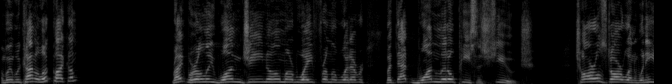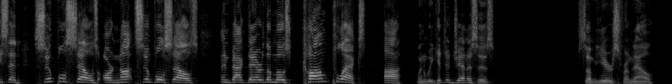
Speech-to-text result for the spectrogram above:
I mean, we kind of look like them right? We're only one genome away from whatever, but that one little piece is huge. Charles Darwin, when he said simple cells are not simple cells, in fact, they are the most complex. Uh, when we get to Genesis, some years from now,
